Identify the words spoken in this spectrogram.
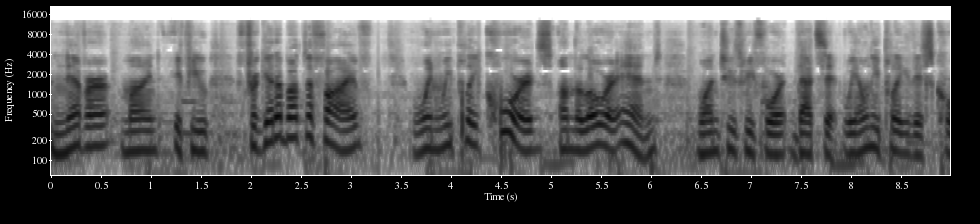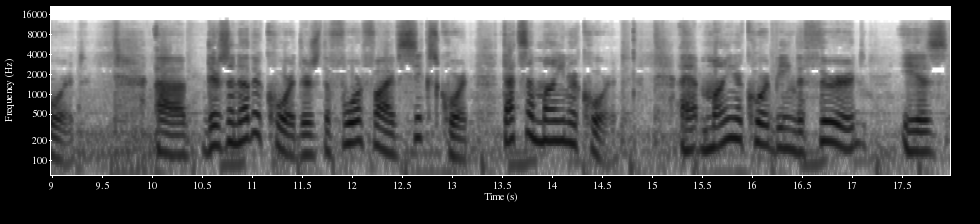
never mind. If you forget about the five, when we play chords on the lower end, one, two, three, four, that's it. We only play this chord. Uh, there's another chord. There's the four, five, six chord. That's a minor chord. A minor chord being the third is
